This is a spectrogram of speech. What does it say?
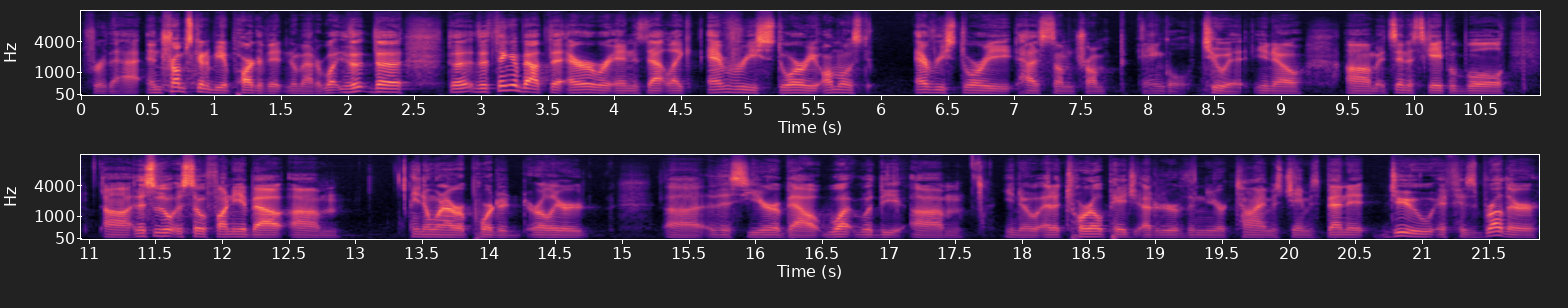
for that. And Trump's going to be a part of it no matter what. The, the the the thing about the era we're in is that like every story, almost every story has some Trump angle to it, you know. Um, it's inescapable. Uh, this is what was so funny about um, you know, when I reported earlier uh, this year about what would the um, you know editorial page editor of the New York Times, James Bennet, do if his brother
